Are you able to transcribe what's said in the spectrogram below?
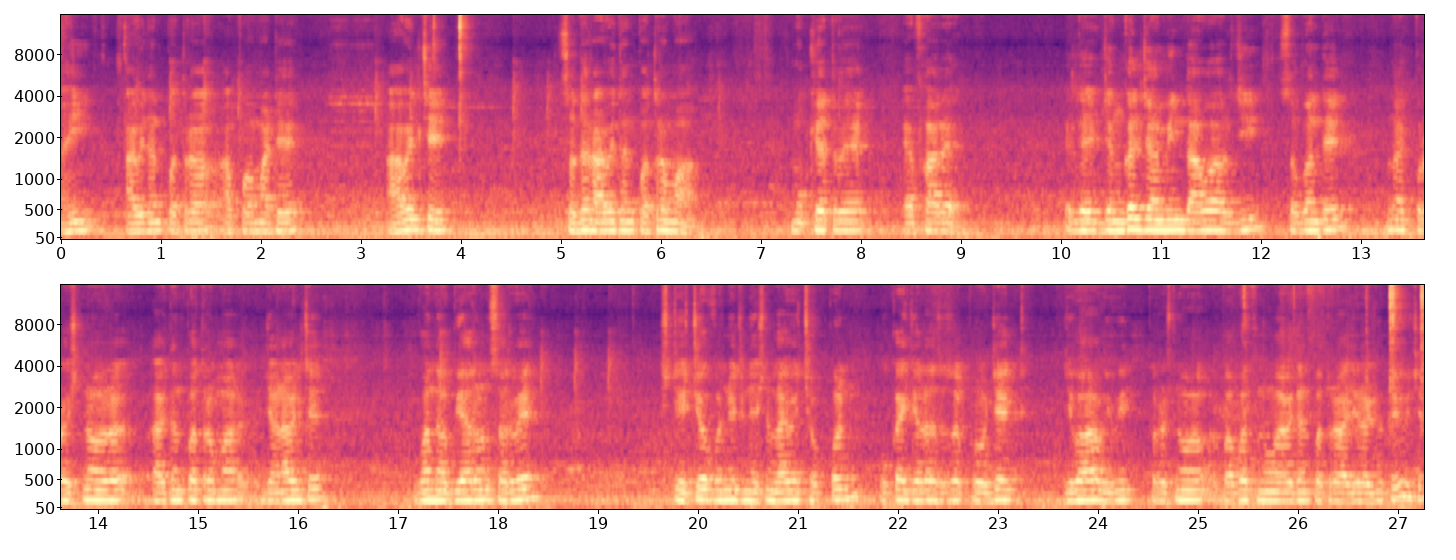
અહીં આવેદનપત્ર આપવા માટે આવેલ છે. સદર આવેદનપત્રમાં મુખ્યત્વે એફઆરએ એટલે જંગલ જામીન દાવા અરજી સંબંધેના એક પ્રશ્ન આવેદનપત્રમાં જણાવેલ છે. વન અભયારણ્ય survey, statue of unity national highway છપ્પન, ઉકાઈ જળાશય પ્રોજેક્ટ જેવા વિવિધ પ્રશ્નો બાબતનું આવેદનપત્ર આજે રજૂ થયું છે.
